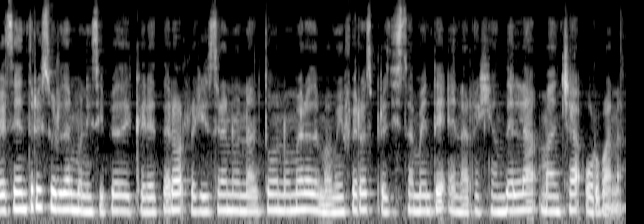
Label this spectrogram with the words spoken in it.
El centro y sur del municipio de Querétaro registran un alto número de mamíferos precisamente en la región de la Mancha Urbana.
